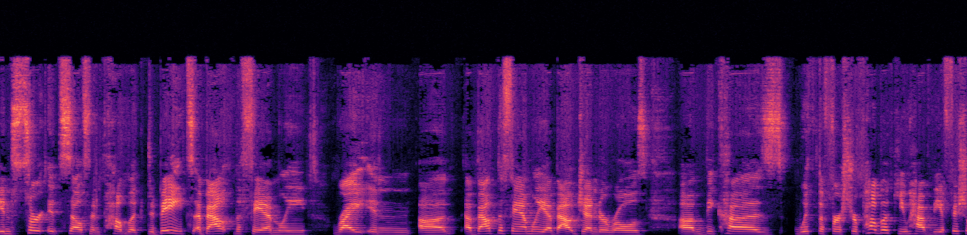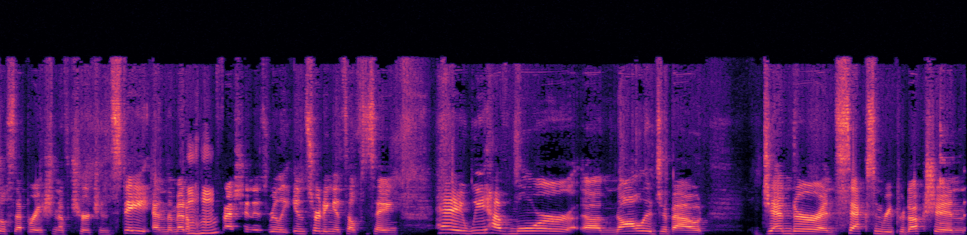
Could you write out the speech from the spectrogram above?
insert itself in public debates about the family, right? In uh, about the family, about gender roles, um, because with the First Republic, you have the official separation of church and state, and the medical mm-hmm. profession is really inserting itself and saying, "Hey, we have more um, knowledge about." gender and sex and reproduction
